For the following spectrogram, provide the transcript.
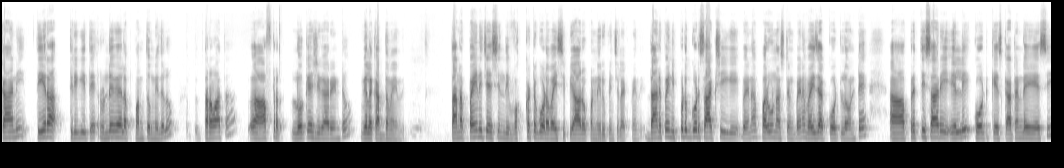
కానీ తీరా తిరిగితే రెండు వేల పంతొమ్మిదిలో తర్వాత ఆఫ్టర్ లోకేష్ గారేంటో వీళ్ళకి అర్థమైంది. తన పైన చేసింది ఒక్కటి కూడా వైసీపీ ఆరోపణ నిరూపించలేకపోయింది. దానిపైన ఇప్పటికి కూడా సాక్షి పైన పరువు నష్టం పైన వైజాగ్ కోర్టులో ఉంటే ప్రతిసారి వెళ్ళి కోర్టు కేసుకి అటెండ్ అయ్యేసి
